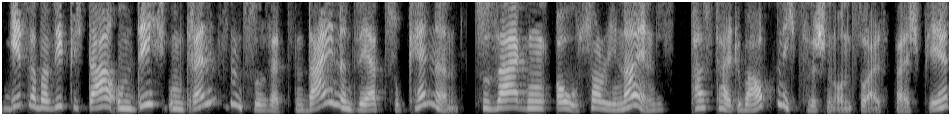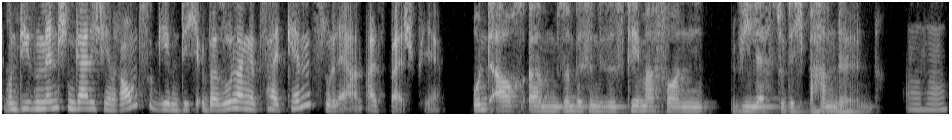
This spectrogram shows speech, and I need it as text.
Geht's aber wirklich da um dich, um Grenzen zu setzen, deinen Wert zu kennen, zu sagen, oh, sorry, nein, das passt halt überhaupt nicht zwischen uns, so als Beispiel. Und diesen Menschen gar nicht den Raum zu geben, dich über so lange Zeit kennenzulernen, als Beispiel. Und auch ähm, so ein bisschen dieses Thema von, wie lässt du dich behandeln? Mhm.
